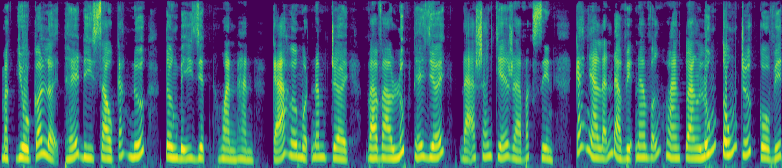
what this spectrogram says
Mặc dù có lợi thế đi sau các nước từng bị dịch hoành hành cả hơn một năm trời và vào lúc thế giới đã sáng chế ra vaccine, các nhà lãnh đạo Việt Nam vẫn hoàn toàn lúng túng trước Covid.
